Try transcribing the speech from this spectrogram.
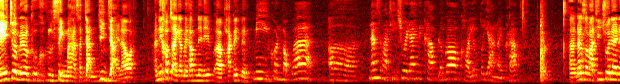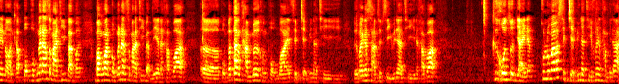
major miracle คือสิ่งมหัศจรรย์ยิ่งใหญ่แล้วอะอันนี้เข้าใจกันไหมครับในนี้อ่าพักนิดนึง มีคนบอกว่าเอ่อนั่งสมาธิช่วยได้ไหมครับ แล้วก็ขอยกตัวอย่างหน่อยครับอ่านั่งสมาธิช่วยได้แน่นอนครับ ผมผมก็นั่งสมาธิแบบบางบางวันผมก็นั่งสมาธิแบบนี้นะครับว่า เออผมก็ตั้งไทม์เมอร์ของผมไว้ 17 วินาที หรือไม่ก็ 34 วินาทีนะครับว่า คือคนส่วนใหญ่เนี่ยคุณรู้ไหมว่า 17 วินาทีเขายังทำไม่ได้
